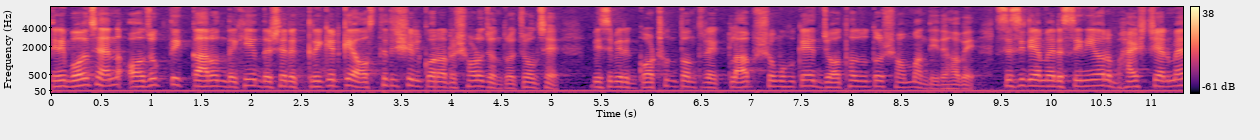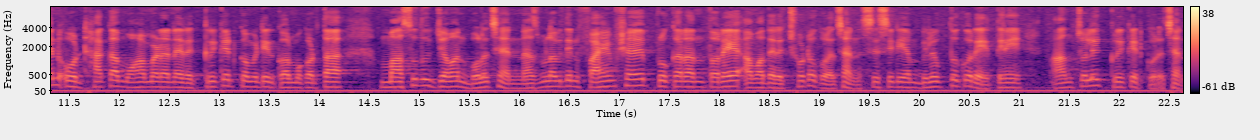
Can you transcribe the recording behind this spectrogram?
তিনি বলছেন, অযৌক্তিক কারণ দেখিয়ে দেশের ক্রিকেটকে অস্থিতিশীল করার ষড়যন্ত্র চলছে। বিসিবির গঠনতন্ত্রে ক্লাব সমূহকে যথাযথ সম্মান দিতে হবে। সিসিডিএম এর সিনিয়র ভাইস চেয়ারম্যান ও ঢাকা মোহামেডানের ক্রিকেট কমিটির কর্মকর্তা মাসুদুজ্জামান বলেছেন, নাজমুল আবেদিন ফাহিম সাহেব প্রকারান্তরে আমাদের ছোট করেছেন। সিসিডিএম বিলুপ্ত করে তিনি আঞ্চলিক ক্রিকেট করেছেন।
